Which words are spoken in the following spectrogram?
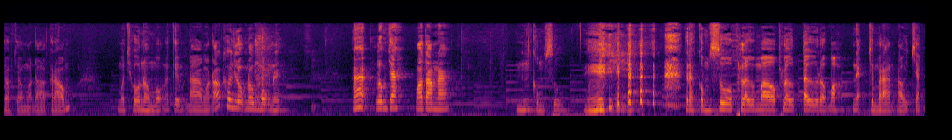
ចុះចុះមកដល់ក្រោមមកឈរនៅមុខនេះគេដើរមកដល់ឃើញលោកនៅមុខនេះហាលោកម្ចាស់មកតាមណាកុំសួរគេថាកុំសួរផ្លូវមកផ្លូវទៅរបស់អ្នកចម្រើនដោយចិត្ត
